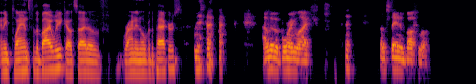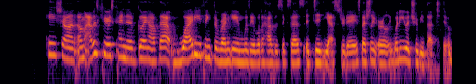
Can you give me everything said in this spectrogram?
Any plans for the bye week outside of grinding over the Packers? I live a boring life. I'm staying in Buffalo. Hey, Sean. Um, I was curious, kind of going off that. Why do you think the run game was able to have the success it did yesterday, especially early? What do you attribute that to?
